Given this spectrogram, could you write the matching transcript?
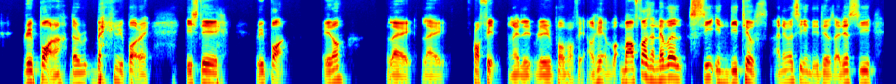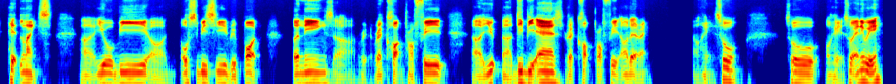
report, uh, the bank report, right? Is the report, you know, like like profit, like they, they report profit. Okay, but, but of course I never see in details. I never see in details. I just see headlines. Uh, UOB or OCBC report earnings, uh, re- record profit, uh, U, uh, DBS record profit, all that, right? Okay, so so okay, so anyway,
